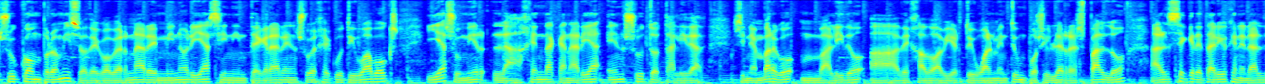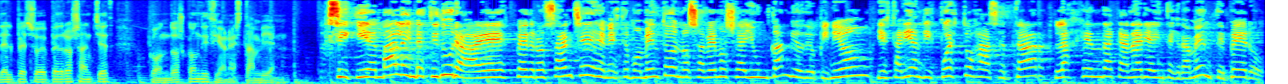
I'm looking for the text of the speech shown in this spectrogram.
su compromiso de gobernar en minoría sin integrar en su ejecutivo a Vox y asumir la agenda canaria en su totalidad. Sin embargo, Válido ha dejado abierto igualmente un posible respaldo al secretario general del PSOE, Pedro Sánchez, con dos condiciones también. Si quien va a la investidura es Pedro Sánchez, en este momento no sabemos si hay un cambio de opinión y estarían dispuestos a aceptar la agenda canaria íntegramente, pero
